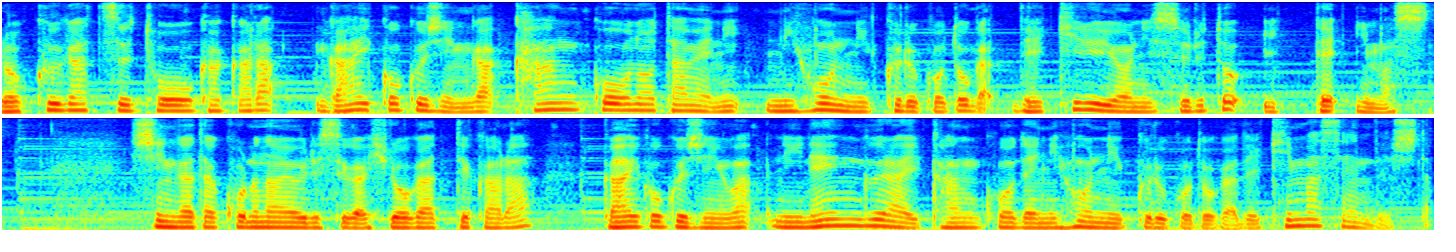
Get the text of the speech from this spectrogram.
6月10日から外国人が観光のために日本に来ることができるようにすると言っています。新型コロナウイルスが広がってから外国人は2年ぐらい観光で日本に来ることができませんでした。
